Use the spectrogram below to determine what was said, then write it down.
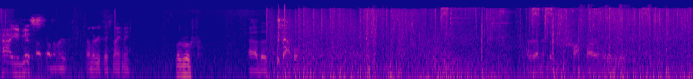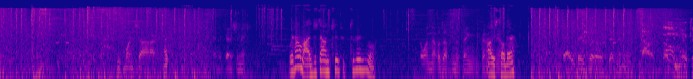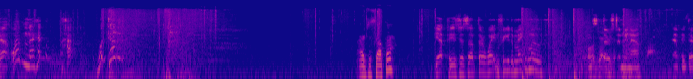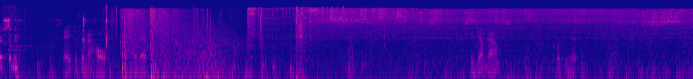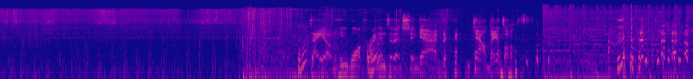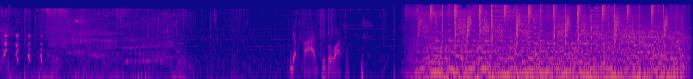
Ah, you missed. On the roof. On the roof, they sniped me. What roof? Uh, the scaffold. Or I meant the clock tower, whatever it is. He's one shot. And they're finishing me. What are you talking about? I just down two, two, three people. The one that was up in the thing finished Oh, he's me still off. there? Yeah, he's, he's literally sitting in the tower. Oh like in my the- god! What in the hell? How, what gun? Are you still up there? Yep, he's just up there waiting for you to make a move. Oh, he's ya, you thirsting me now. Yep, he thirsted me. Yeah, he's just in that hole. Right there. They jump down? Of course he did. Damn, he walked right into that shit. God, damn. Cal, dance on him. You got five people watching.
